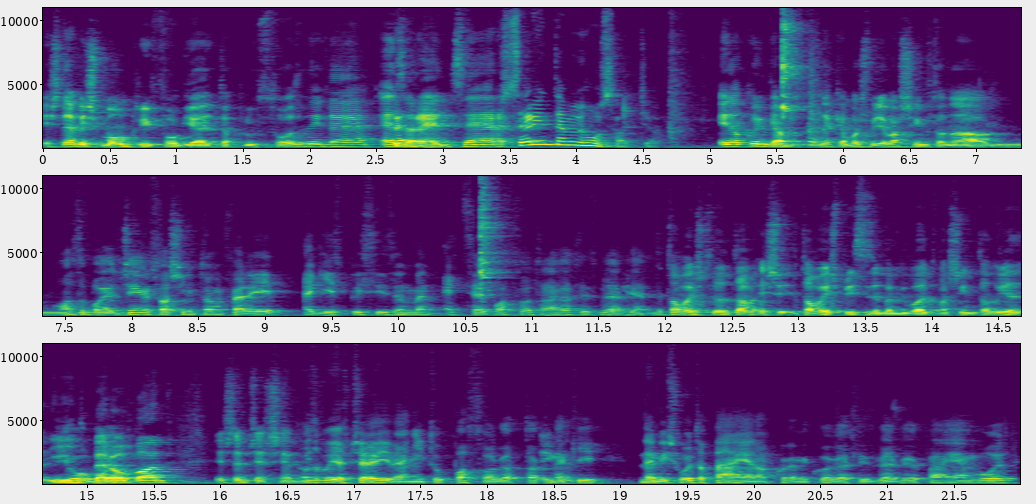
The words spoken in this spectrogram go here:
és nem is Moncrief fogja itt a plusz hozni, de ez De- a rendszer, Szerintem ő hozhatja. Én akkor inkább, nekem most ugye Washington a, Az a baj, hogy James Washington felé egész preseasonben egyszer passzolta meg a Tisberger. de tavaly is tudod, tavaly, és tavaly is preseasonben mi volt Washington, ugyanígy Jó volt. berobbant, és nem csinált semmit. Az a baj, hogy a cseréirányítók passzolgattak Igen. neki. Nem is volt a pályán akkor, amikor Gatlisberger pályán volt.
